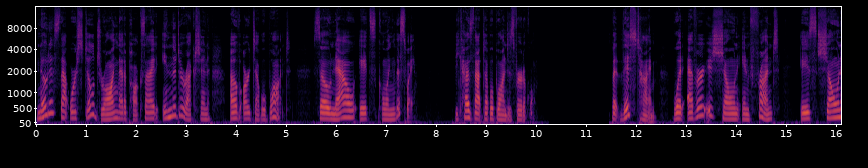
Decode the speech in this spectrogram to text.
Notice that we're still drawing that epoxide in the direction of our double bond. So now it's going this way because that double bond is vertical. But this time, whatever is shown in front is shown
